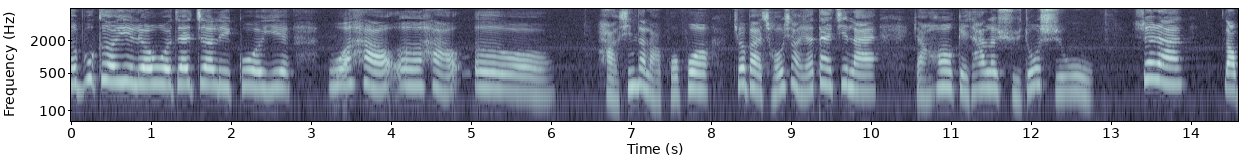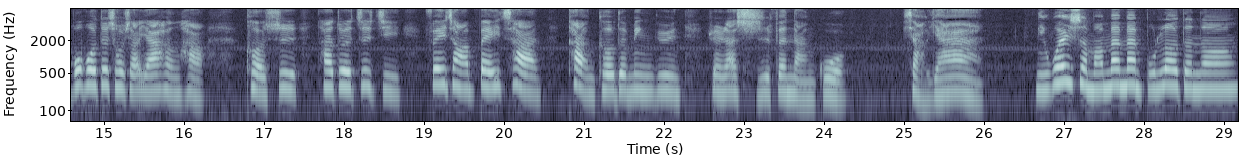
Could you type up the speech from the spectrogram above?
可不可以留我在这里过夜？我好饿，好饿哦！好心的老婆婆就把丑小鸭带进来，然后给她了许多食物。虽然老婆婆对丑小鸭很好，可是她对自己非常悲惨、坎坷的命运仍然十分难过。小鸭，你为什么闷闷不乐的呢？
